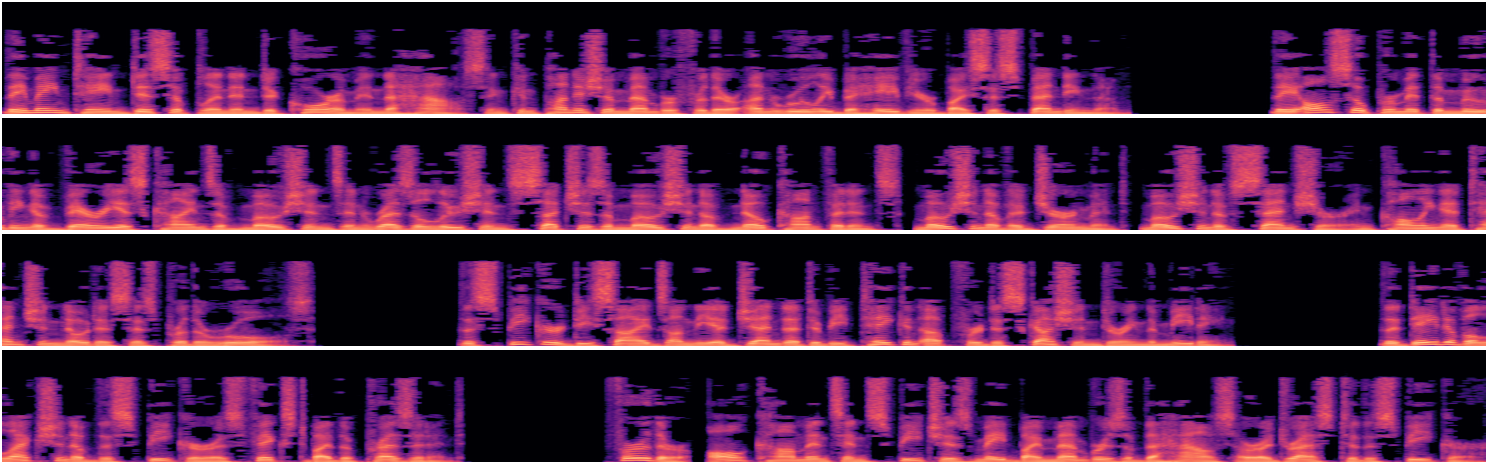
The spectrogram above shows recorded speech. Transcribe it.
They maintain discipline and decorum in the House and can punish a member for their unruly behavior by suspending them. They also permit the moving of various kinds of motions and resolutions such as a motion of no confidence, motion of adjournment, motion of censure and calling attention notice as per the rules. The Speaker decides on the agenda to be taken up for discussion during the meeting. The date of election of the Speaker is fixed by the President. Further, all comments and speeches made by members of the House are addressed to the Speaker.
